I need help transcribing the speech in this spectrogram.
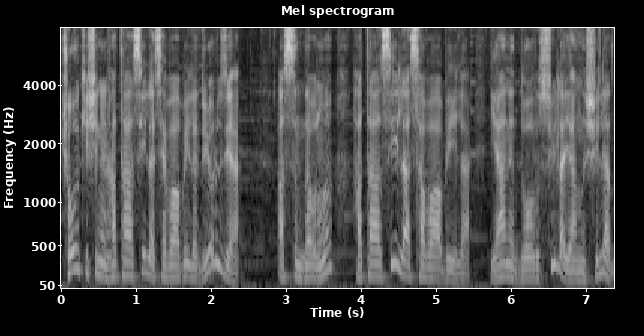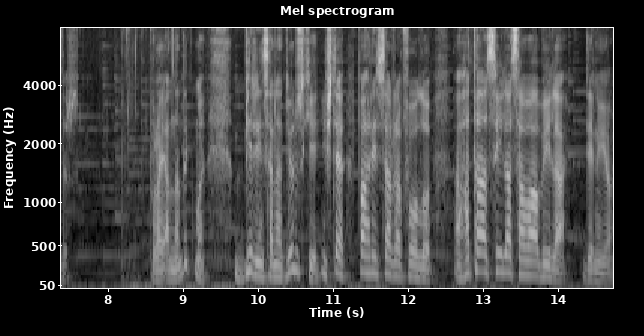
çoğu kişinin hatasıyla sevabıyla diyoruz ya aslında onu hatasıyla savabıyla yani doğrusuyla yanlışıyladır. Burayı anladık mı? Bir insana diyoruz ki işte Fahri Sarrafoğlu hatasıyla savabıyla deniyor.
